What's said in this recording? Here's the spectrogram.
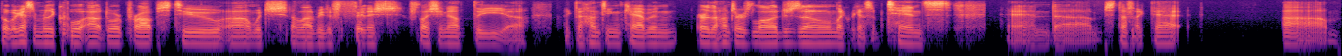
but we got some really cool outdoor props too, uh, which allowed me to finish fleshing out the uh, like the hunting cabin or the hunter's lodge zone. Like we got some tents and um, stuff like that. Um,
